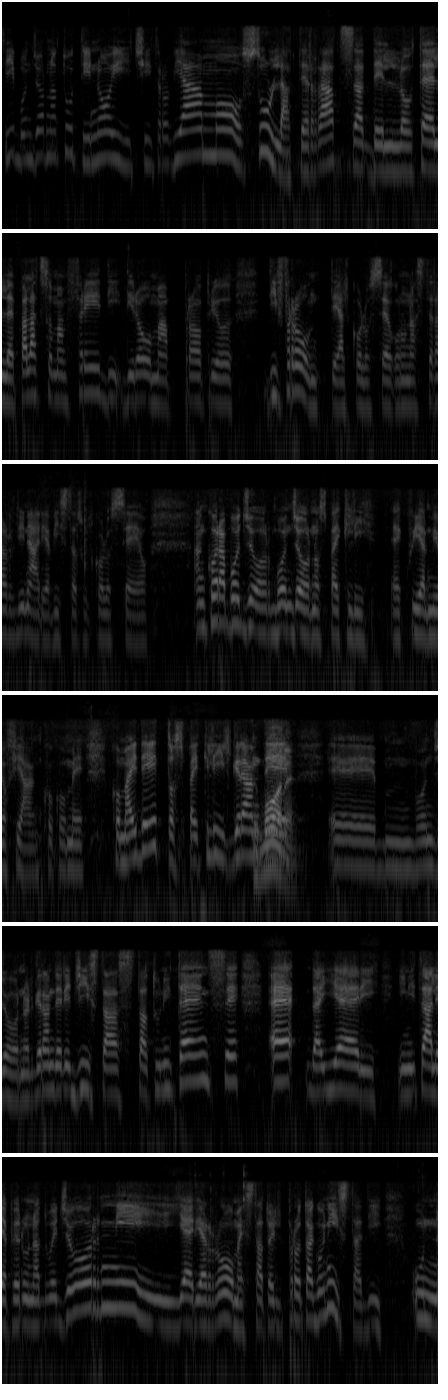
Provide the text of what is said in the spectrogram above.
Sì, buongiorno a tutti. Noi ci troviamo sulla terrazza dell'hotel Palazzo Manfredi di Roma, proprio di fronte al Colosseo, con una straordinaria vista sul Colosseo. Ancora buongiorno, buongiorno Spike Lee, è qui al mio fianco, come, come hai detto. Spike Lee, il grande, eh, buongiorno, il grande regista statunitense, è da ieri in Italia per una o due giorni. Ieri a Roma è stato il protagonista di un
